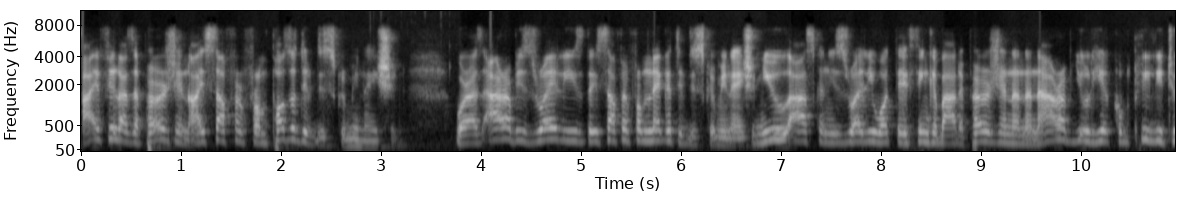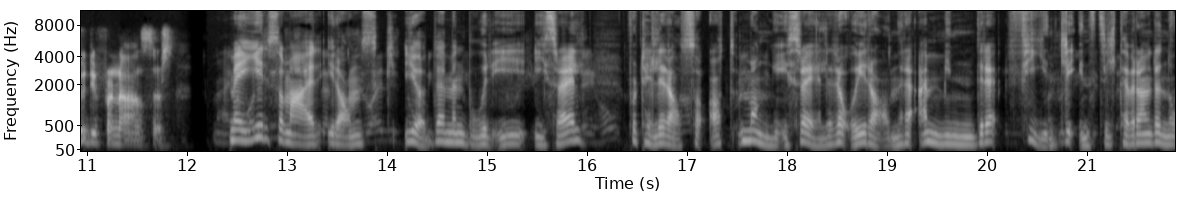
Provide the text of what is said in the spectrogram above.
I feel as a Persian, I suffer from positive discrimination. Whereas Arab Israelis, they suffer from negative discrimination. You ask an Israeli what they think about a Persian and an Arab, you'll hear completely two different answers. Meir, som er iransk jøde, men bor i Israel, forteller altså at mange israelere og iranere er mindre fiendtlig innstilt til hverandre nå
